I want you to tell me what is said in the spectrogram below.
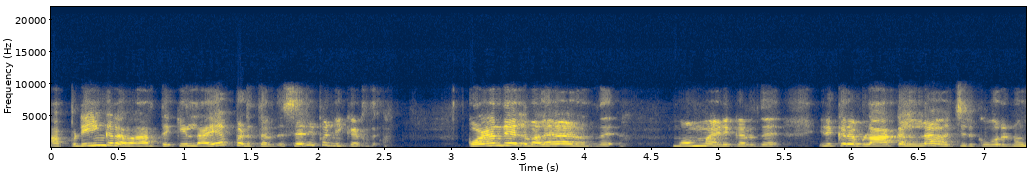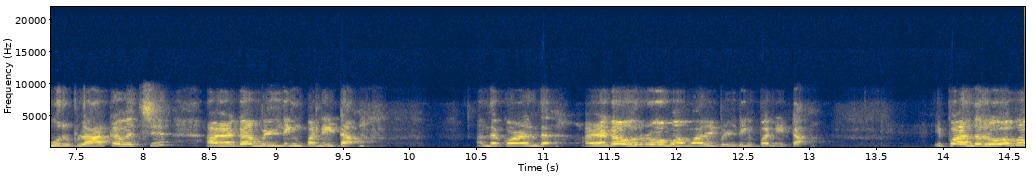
அப்படிங்கிற வார்த்தைக்கு லயப்படுத்துறது சரி பண்ணிக்கிறது குழந்தைகள் விளையாடுறது பொம்மை எடுக்கிறது. இருக்கிற பிளாக்கெல்லாம் வச்சிருக்கு. ஒரு நூறு பிளாக்கை வச்சு அழகா பில்டிங் பண்ணிட்டான் அந்த குழந்தை. அழகா ஒரு ரோபோ மாதிரி பில்டிங் பண்ணிட்டான் இப்போ அந்த ரோபோ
